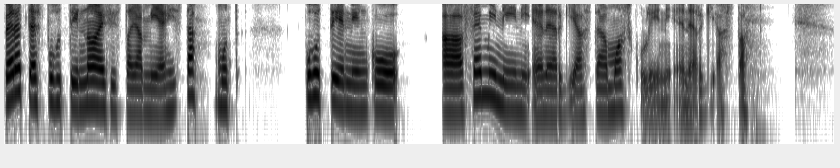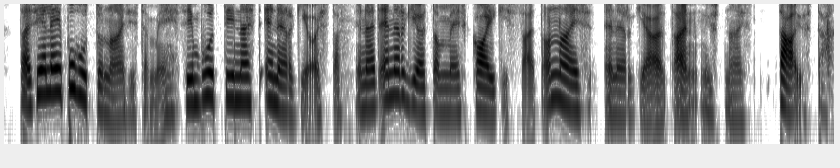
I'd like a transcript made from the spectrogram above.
periaatteessa puhuttiin naisista ja miehistä, mutta puhuttiin niin kuin, äh, feminiinienergiasta ja maskuliinienergiasta. Tai siellä ei puhuttu naisista miehistä, siinä puhuttiin näistä energioista. Ja näitä energioita on meissä kaikissa, että on naisenergiaa tai just nais, tää on just tää.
